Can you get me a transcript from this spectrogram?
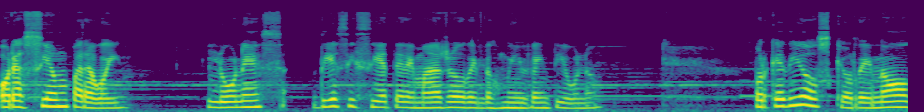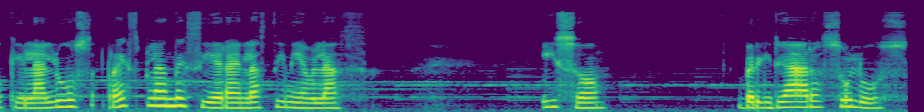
Oración para hoy, lunes 17 de mayo del 2021. Porque Dios que ordenó que la luz resplandeciera en las tinieblas, hizo brillar su luz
